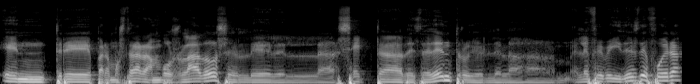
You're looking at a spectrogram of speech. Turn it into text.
entre para mostrar ambos lados, el de la secta desde dentro y el del FBI desde fuera,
